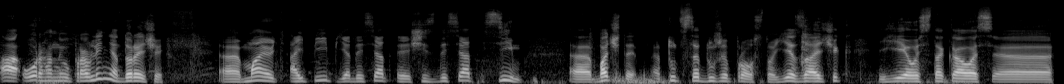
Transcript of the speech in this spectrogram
а органи управління, до речі, е, мають IP67. Е, Бачите, тут все дуже просто. Є зайчик, є ось така ось е,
